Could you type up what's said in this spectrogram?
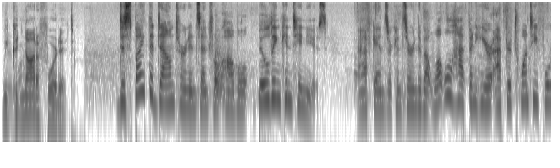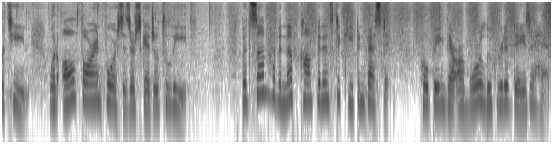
we could not afford it. Despite the downturn in central Kabul, building continues. Afghans are concerned about what will happen here after 2014, when all foreign forces are scheduled to leave. But some have enough confidence to keep investing, hoping there are more lucrative days ahead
